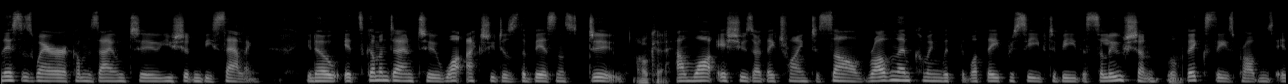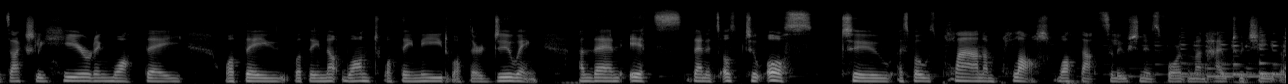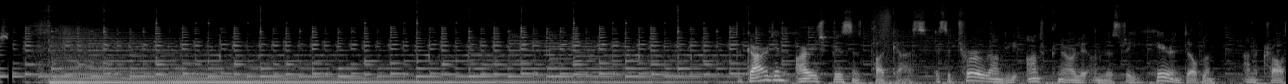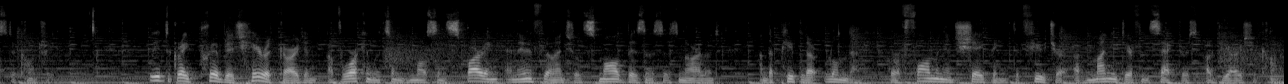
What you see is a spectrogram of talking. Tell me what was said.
This is where it comes down to you shouldn't be selling. You know, it's coming down to what actually does the business do Okay. and what issues are they trying to solve? Rather than them coming with what they perceive to be the solution will mm. fix these problems. It's actually hearing what they what they what they not want what they need what they're doing. And then it's then it's up to us to i suppose plan and plot what that solution is for them and how to achieve it Guardian Irish Business Podcast is a tour around the entrepreneurial industry here in Dublin and across the country. We have the great privilege here at Guardian of working with some of the most inspiring and influential small businesses in Ireland and the people that run them, who are forming and shaping the future of many different sectors of the Irish economy.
